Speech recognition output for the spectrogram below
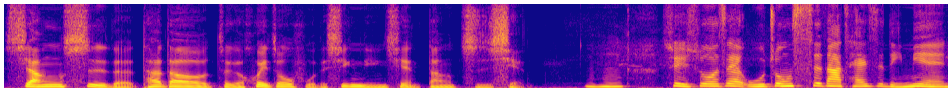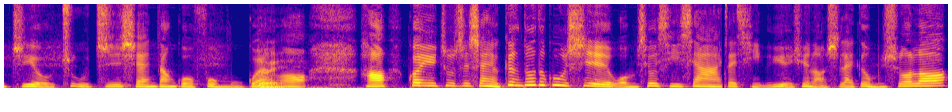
乡试的，他到这个惠州府的新宁县当知县。嗯哼，所以说在吴中四大才子里面，只有祝枝山当过父母官哦。好，关于祝枝山有更多的故事，我们休息一下，再请于远逊老师来跟我们说喽。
